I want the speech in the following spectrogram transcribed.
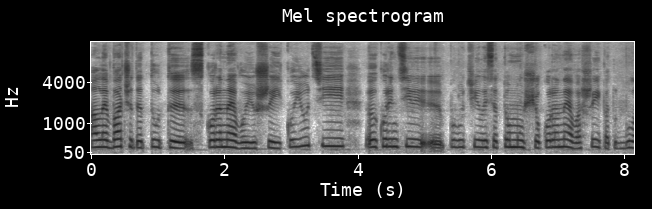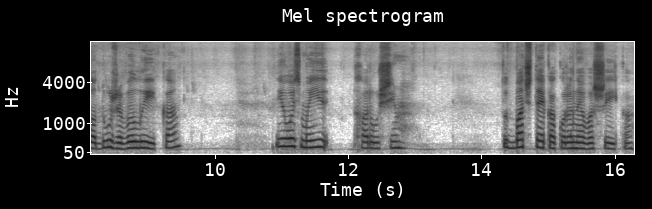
Але бачите, тут з кореневою шийкою ці корінці получилися, тому що коренева шийка тут була дуже велика. І ось мої хороші. Тут бачите, яка коренева шийка.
